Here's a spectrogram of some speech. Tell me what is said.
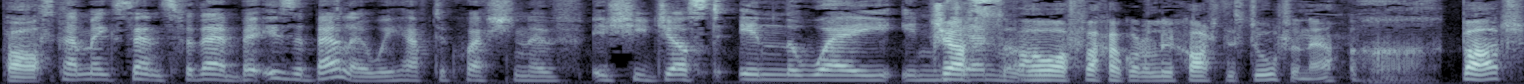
pass That makes sense for them. But Isabella, we have to question of is she just in the way in just general? oh fuck i've got to look after this daughter now but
